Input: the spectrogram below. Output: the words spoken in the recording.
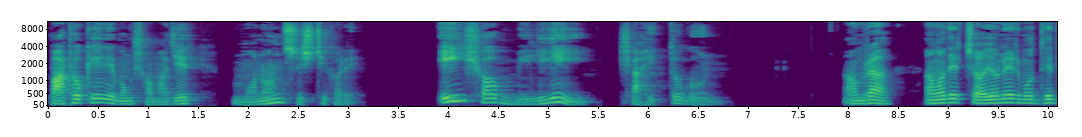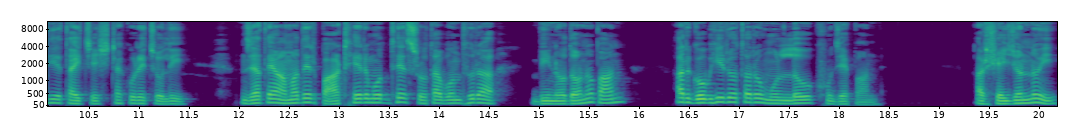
পাঠকের এবং সমাজের মনন সৃষ্টি করে। এই সব মিলিয়েই সাহিত্য গুণ। আমরা আমাদের চয়নের মধ্যে দিয়ে তাই চেষ্টা করে চলি যাতে আমাদের পাঠের মধ্যে শ্রোতা বন্ধুরা বিনোদনও পান আর গভীরতর মূল্যও খুঁজে পান। আর সেই জন্যই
